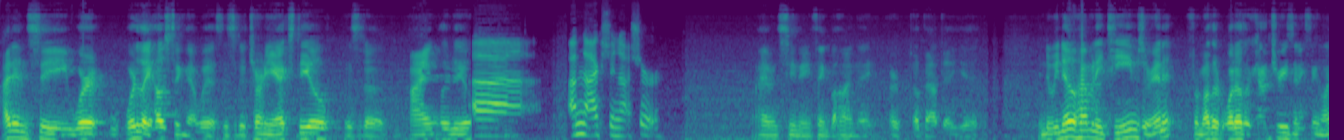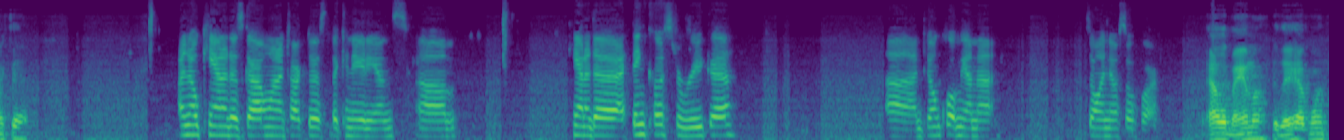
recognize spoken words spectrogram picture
I didn't see where where are they hosting that with? Is it a TourneyX deal? Is it a Angler deal? uh, I'm not, actually not sure. I haven't seen anything behind that or about that yet. And do we know how many teams are in it from other what other countries? Anything like that? I know Canada's got one. I talked to the Canadians. Um, Canada, I think Costa Rica. Uh, don't quote me on that. That's all I know so far. Alabama, do they have one?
